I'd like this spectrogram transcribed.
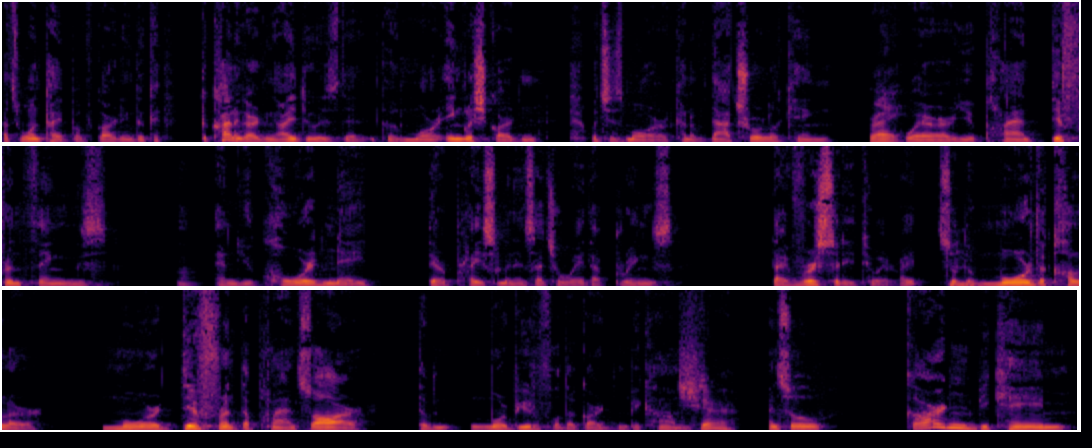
That's one type of gardening. The, the kind of gardening I do is the, the more English garden, which is more kind of natural looking, Right. where you plant different things uh, and you coordinate their placement in such a way that brings diversity to it, right? So the mm. more the color, more different the plants are, the more beautiful the garden becomes. Sure. And so garden became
